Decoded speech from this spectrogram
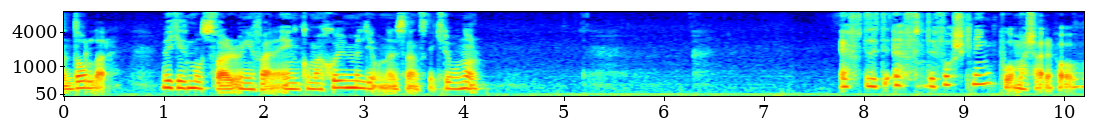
000 dollar, vilket motsvarar ungefär 1,7 miljoner svenska kronor. Efter lite efterforskning på Masharipov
